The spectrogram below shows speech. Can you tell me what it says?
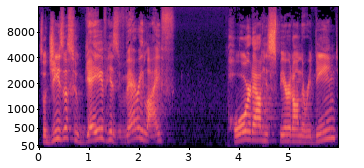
So, Jesus, who gave his very life, poured out his spirit on the redeemed,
